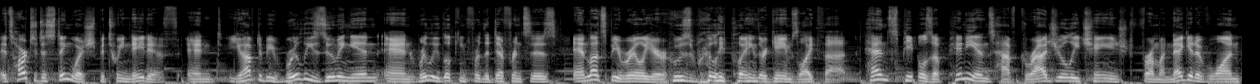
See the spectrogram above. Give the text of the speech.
it's hard to distinguish between native, and you have to be really zooming in and really looking for the differences. And let's be real here, who's really playing their games like that? Hence, people's opinions have gradually changed from a negative one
